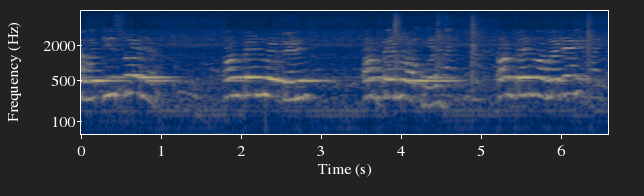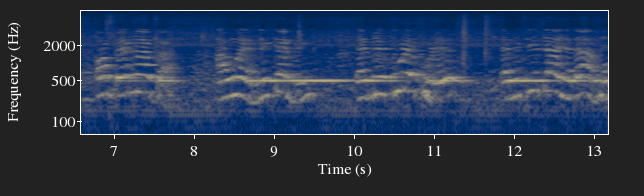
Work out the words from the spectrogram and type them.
àwọn tí ń sóòyàn ọ̀nbẹ́ nù obìnrin ọ̀nbẹ́ nù ọkùnrin ọ̀nbẹ́ nù ọmọdé ọ̀nbẹ́ nù àgbà àwọn ẹ̀mí kẹ̀mí ẹ̀mí kúrèkúrè ẹ̀mí tí ń dá àyẹ̀ láàmú.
